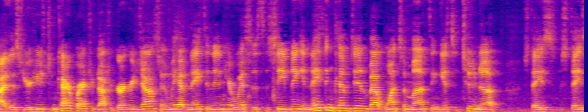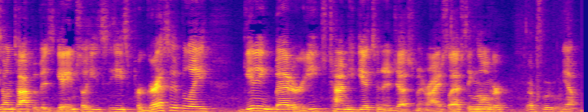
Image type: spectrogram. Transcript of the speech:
Hi, this is your Houston chiropractor, Dr. Gregory Johnson. We have Nathan in here with us this evening, and Nathan comes in about once a month and gets a tune-up, stays stays on top of his game, so he's he's progressively getting better each time he gets an adjustment. Right, it's lasting Absolutely. longer. Absolutely. Yep.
